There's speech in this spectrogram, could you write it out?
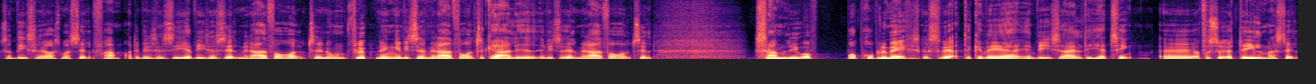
så viser jeg også mig selv frem, og det vil jeg sige, jeg viser selv mit eget forhold til nogle flygtninge, jeg viser selv mit eget forhold til kærlighed, jeg viser selv mit eget forhold til samliv, og hvor problematisk og svært det kan være. Jeg viser alle de her ting, øh, og forsøger at dele mig selv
